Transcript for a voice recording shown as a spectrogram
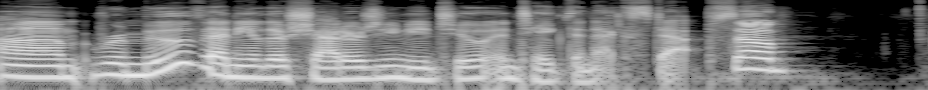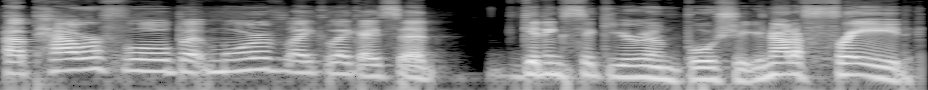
um, remove any of those shadows you need to and take the next step? So, a powerful, but more of like like I said, getting sick of your own bullshit. You're not afraid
